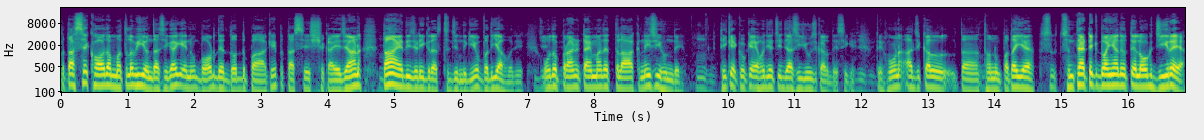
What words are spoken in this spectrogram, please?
ਪਤਾਸੇ ਖਾਓ ਦਾ ਮਤਲਬ ਹੀ ਹੁੰਦਾ ਸੀਗਾ ਕਿ ਇਹਨੂੰ ਬੋੜ ਦੇ ਦੁੱਧ ਪਾ ਕੇ ਪਤਾਸੇ ਛਕਾਏ ਜਾਣ ਤਾਂ ਇਹਦੀ ਜਿਹੜੀ ਗ੍ਰਸਥ ਜ਼ਿੰਦਗੀ ਉਹ ਵਧੀਆ ਹੋ ਜੇ। ਉਦੋਂ ਪੁਰਾਣੇ ਟਾਈਮਾਂ ਦੇ ਤਲਾਕ ਨਹੀਂ ਸੀ ਹੁੰਦੇ। ਠੀਕ ਹੈ ਕਿਉਂਕਿ ਇਹੋ ਜਿਹੀਆਂ ਚੀਜ਼ਾਂ ਅਸੀਂ ਯੂਜ਼ ਕਰਦੇ ਸੀਗੇ। ਤੇ ਹੁਣ ਅੱਜ ਕੱਲ ਤਾਂ ਤੁਹਾਨੂੰ ਪਤਾ ਹੀ ਹੈ ਸਿੰਥੈਟਿਕ ਦਵਾਈਆਂ ਦੇ ਉੱਤੇ ਲੋਕ ਜੀ ਰਹੇ ਆ।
